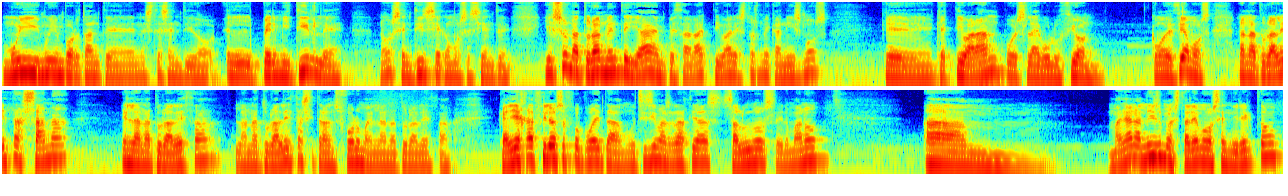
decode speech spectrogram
Muy, muy importante en este sentido, el permitirle ¿no? sentirse como se siente. Y eso naturalmente ya empezará a activar estos mecanismos que, que activarán pues, la evolución. Como decíamos, la naturaleza sana en la naturaleza, la naturaleza se transforma en la naturaleza. Calleja, filósofo poeta, muchísimas gracias, saludos hermano. Mañana mismo estaremos en directo.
